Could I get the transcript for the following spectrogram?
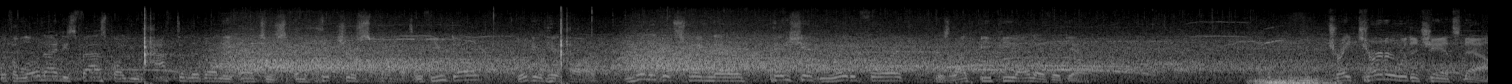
With a low 90s fastball, you have to live on the edges and hit your spots. If you don't, you'll get hit hard. Really good swing there, patient, and waited for it. It was like BP all over again. Trea Turner with a chance now.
